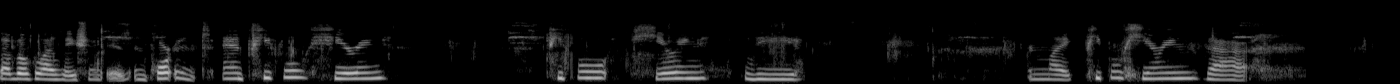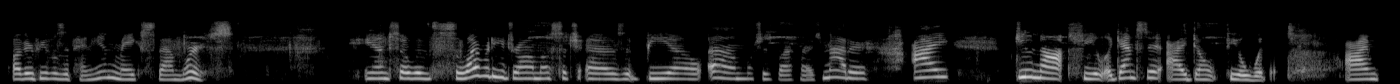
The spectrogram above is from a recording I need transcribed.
that vocalization is important and people hearing people hearing the and like people hearing that other people's opinion makes them worse. And so with celebrity drama such as BLM, which is Black Lives Matter, I do not feel against it. I don't feel with it. I'm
